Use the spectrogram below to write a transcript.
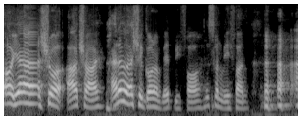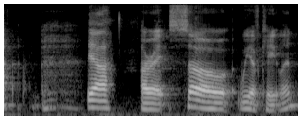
Oh yeah, sure. I'll try. I never actually gone on a date before. It's gonna be fun. yeah. All right, so we have Caitlin,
